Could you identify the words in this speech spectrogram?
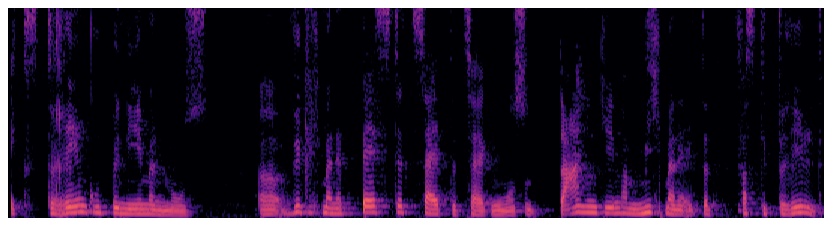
extrem gut benehmen muss äh, wirklich meine beste Seite zeigen muss. Und dahingehend haben mich meine Eltern fast gedrillt.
